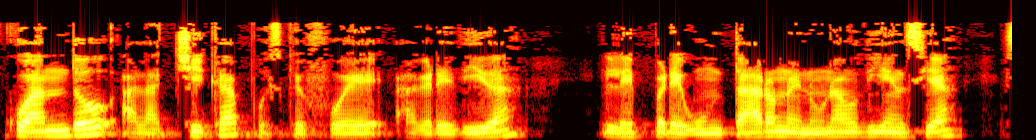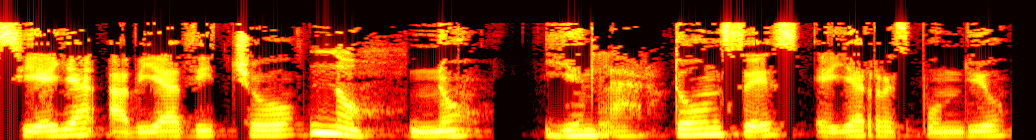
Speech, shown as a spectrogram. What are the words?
Cuando a la chica, pues que fue agredida, le preguntaron en una audiencia si ella había dicho no. No. Y entonces ella respondió,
